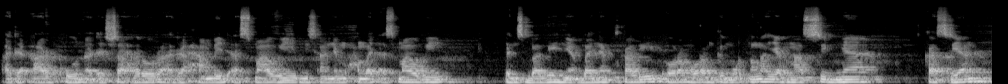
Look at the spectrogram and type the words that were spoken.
ada Arkun, ada Syahrur, ada Hamid Asmawi, misalnya Muhammad Asmawi, dan sebagainya. Banyak sekali orang-orang Timur Tengah yang nasibnya kasihan,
